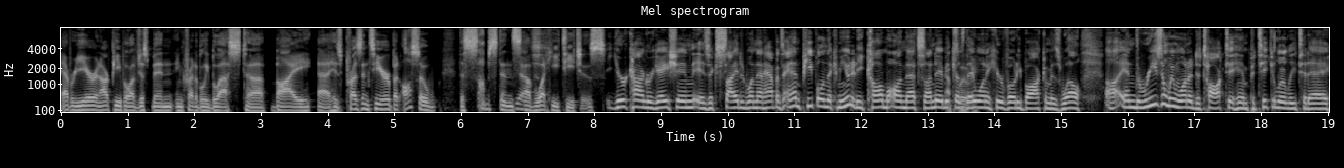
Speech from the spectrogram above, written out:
every year. And our people have just been incredibly blessed uh, by uh, his presence here, but also the substance yes. of what he teaches. Your congregation is excited when that happens, and people in the community come on that Sunday because Absolutely. they want to hear Voddie Baucham as well. Uh, and the reason we wanted to talk to him, particularly today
